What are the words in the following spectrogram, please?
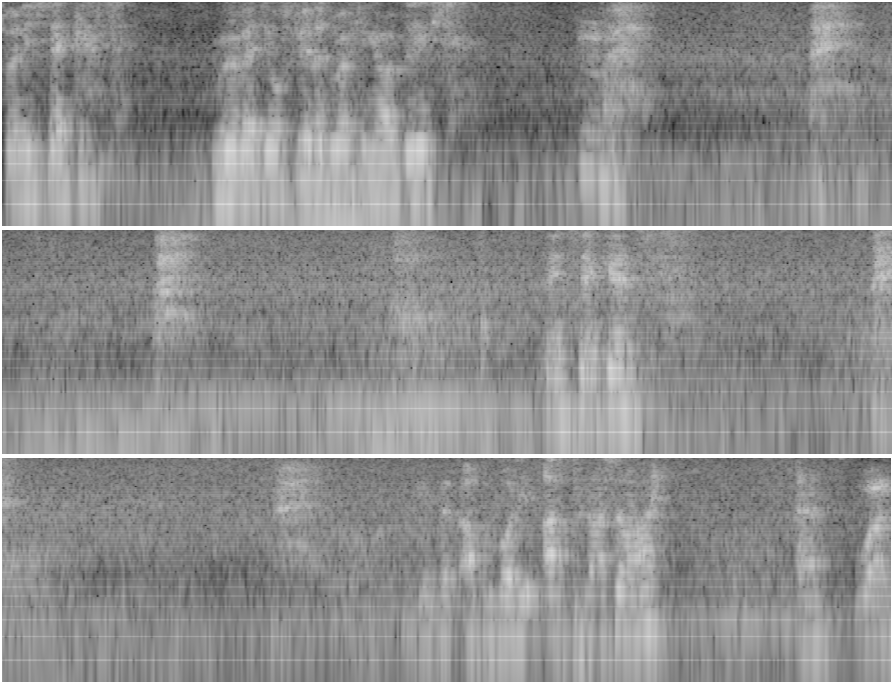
20 seconds. Move it. You'll feel it working your obliques. 10 seconds. Get that upper body up nice and high. And one.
